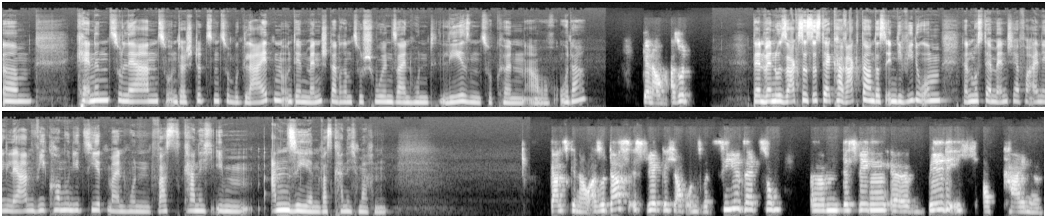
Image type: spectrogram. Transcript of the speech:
ähm, kennenzulernen, zu unterstützen, zu begleiten und den Mensch darin zu schulen, seinen Hund lesen zu können auch, oder? Genau, also denn wenn du sagst, es ist der Charakter und das Individuum, dann muss der Mensch ja vor allen Dingen lernen, wie kommuniziert mein Hund, was kann ich ihm ansehen, was kann ich machen. Ganz genau. Also das ist wirklich auch unsere Zielsetzung. Ähm, deswegen äh, bilde ich auch keine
